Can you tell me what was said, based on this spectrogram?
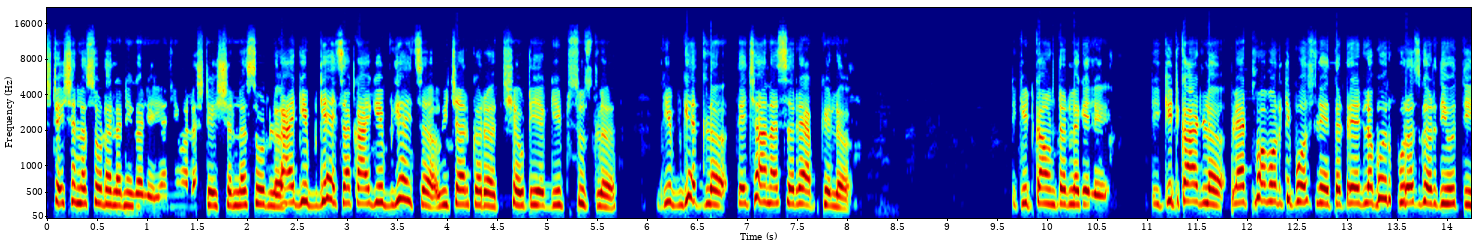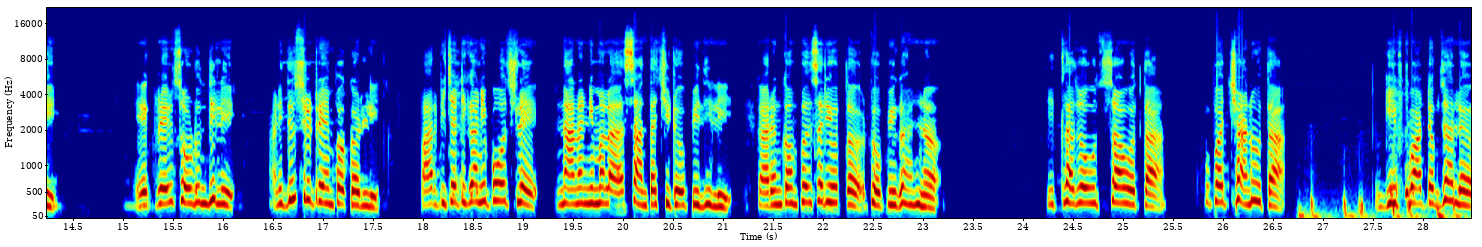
स्टेशनला सोडायला निघाले. यांनी मला स्टेशनला सोडलं. काय गिफ्ट घ्यायचं? काय गिफ्ट घ्यायचं? विचार करत शेवटी एक गिफ्ट सुचलं. गिफ्ट घेतलं ते छान असं रॅप केलं. तिकीट काउंटरला गेले. तिकीट काढलं प्लॅटफॉर्मवरती पोहोचले तर ट्रेनला भरपूरच गर्दी होती. एक ट्रेन सोडून दिली आणि दुसरी ट्रेन पकडली. पार्टीच्या ठिकाणी पोहोचले. नानांनी मला सांताची टोपी दिली कारण कंपल्सरी होतं टोपी घालणं. इथला जो उत्साह होता खूपच छान होता. गिफ्ट वाटप झालं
